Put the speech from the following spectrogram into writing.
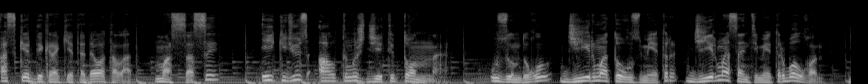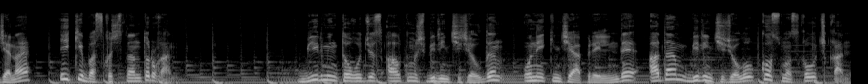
аскердик ракета деп аталат. Массасы эки жүз алтымыш жети тонна. Узундугу жыйырма тогуз метр жыйырма сантиметр болгон жана эки баскычтан турган. бир миң тогуз жүз алтымыш биринчи жылдын он экинчи апрелинде адам биринчи жолу космоско учкан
